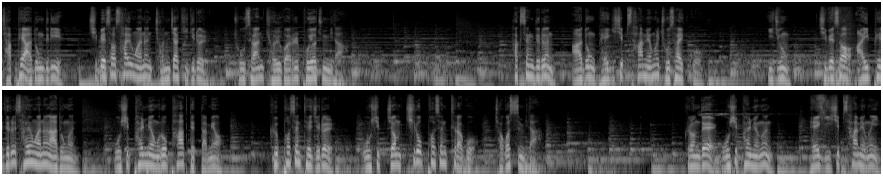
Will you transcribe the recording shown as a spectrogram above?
자폐 아동들이 집에서 사용하는 전자기기를 조사한 결과를 보여줍니다. 학생들은 아동 124명을 조사했고 이 중 집에서 아이패드를 사용하는 아동은 58명으로 파악됐다며 그 퍼센테이지를 50.75%라고 적었습니다. 그런데 58명은 124명의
